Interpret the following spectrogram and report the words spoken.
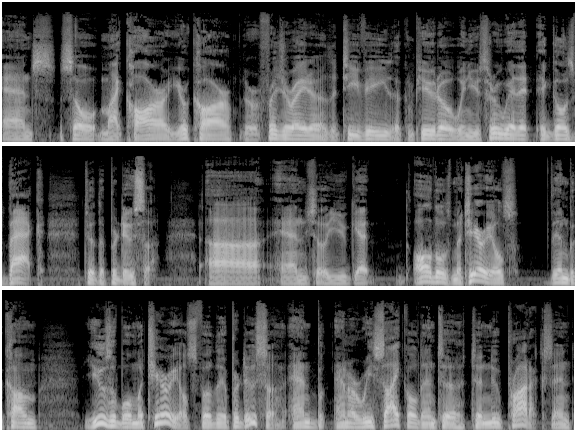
And so, my car, your car, the refrigerator, the TV, the computer, when you're through with it, it goes back to the producer. Uh, and so, you get all those materials then become usable materials for the producer and and are recycled into to new products. And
